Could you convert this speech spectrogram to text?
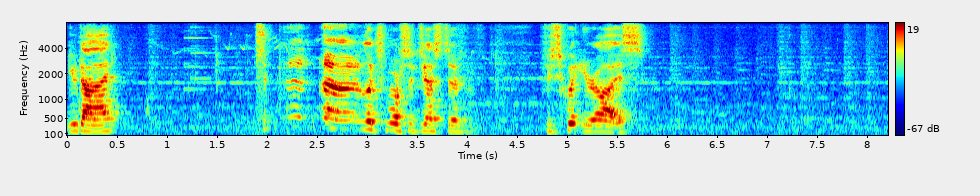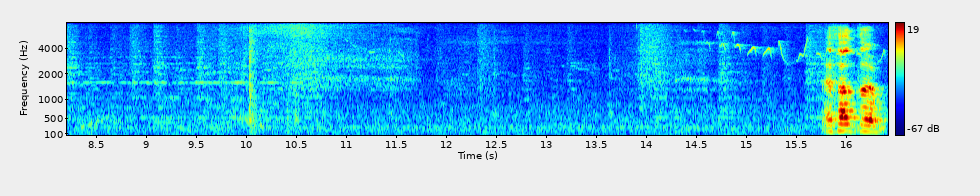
You die. Uh, looks more suggestive if you squint your eyes. I thought the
